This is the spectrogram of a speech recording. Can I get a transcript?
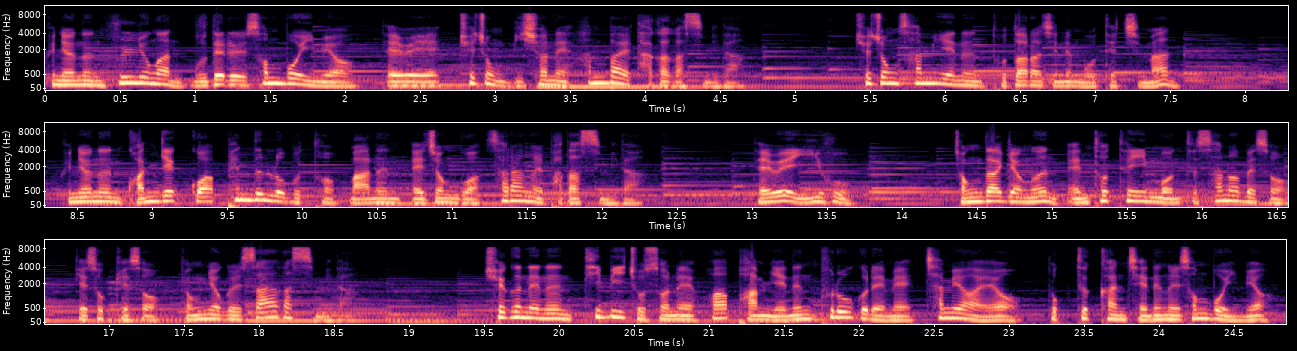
그녀는 훌륭한 무대를 선보이며 대회의 최종 미션에 한 발 다가갔습니다. 최종 3위에는 도달하지는 못했지만 그녀는 관객과 팬들로부터 많은 애정과 사랑을 받았습니다. 대회 이후 정다경은 엔터테인먼트 산업에서 계속해서 경력을 쌓아갔습니다. 최근에는 TV조선의 화밤 예능 프로그램에 참여하여 독특한 재능을 선보이며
